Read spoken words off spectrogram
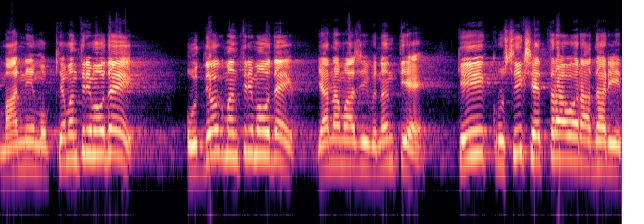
माननीय मुख्यमंत्री महोदय उद्योग मंत्री महोदय यांना माझी विनंती आहे की कृषी क्षेत्रावर आधारित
